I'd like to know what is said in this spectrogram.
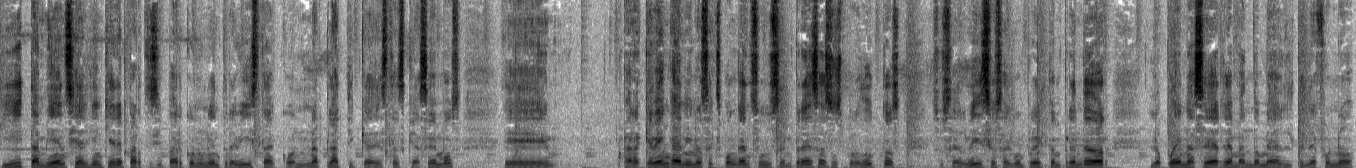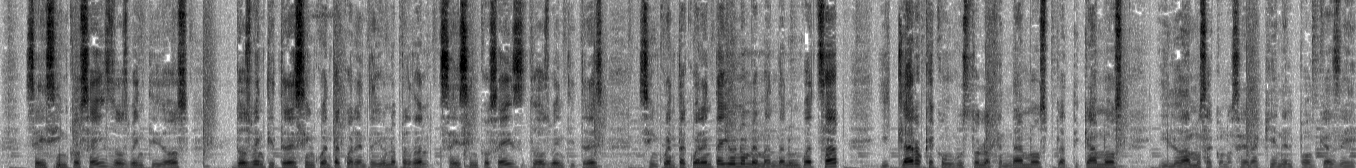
y también si alguien quiere participar con una entrevista, con una plática de estas que hacemos, eh, para que vengan y nos expongan sus empresas, sus productos, sus servicios, algún proyecto emprendedor, lo pueden hacer llamándome al teléfono 656 222 223 5041, perdón, 656 223 5041, me mandan un WhatsApp y claro que con gusto lo agendamos, platicamos y lo damos a conocer aquí en el podcast de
